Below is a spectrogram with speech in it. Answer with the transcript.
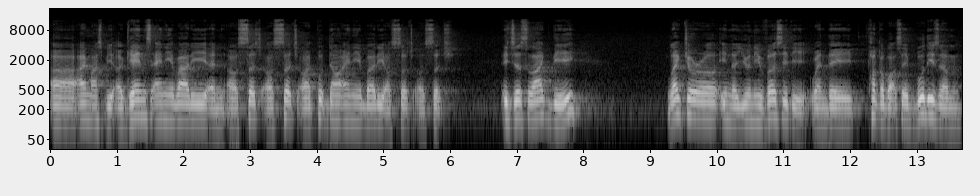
uh, I must be against anybody and or such or such or I put down anybody or such or such. It's just like the lecturer in the university when they talk about say Buddhism,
